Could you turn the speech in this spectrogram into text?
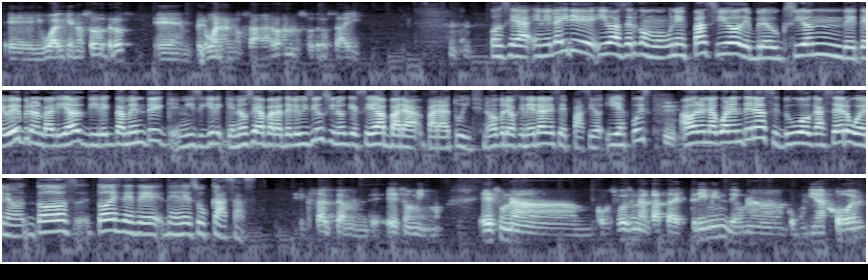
eh, igual que nosotros, eh, pero bueno, nos agarró a nosotros ahí. O sea, en el aire iba a ser como un espacio de producción de TV, pero en realidad directamente que ni siquiera que no sea para televisión, sino que sea para para Twitch, ¿no? Pero generar ese espacio. Y después, ahora en la cuarentena se tuvo que hacer, bueno, todos todos desde desde sus casas. Exactamente, eso mismo. Es una como si fuese una casa de streaming de una comunidad joven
